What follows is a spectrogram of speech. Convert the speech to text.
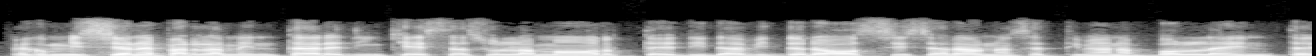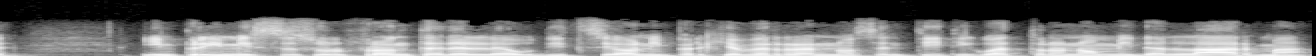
La commissione parlamentare d'inchiesta sulla morte di David Rossi sarà una settimana bollente, in primis sul fronte delle audizioni perché verranno sentiti quattro nomi dell'arma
